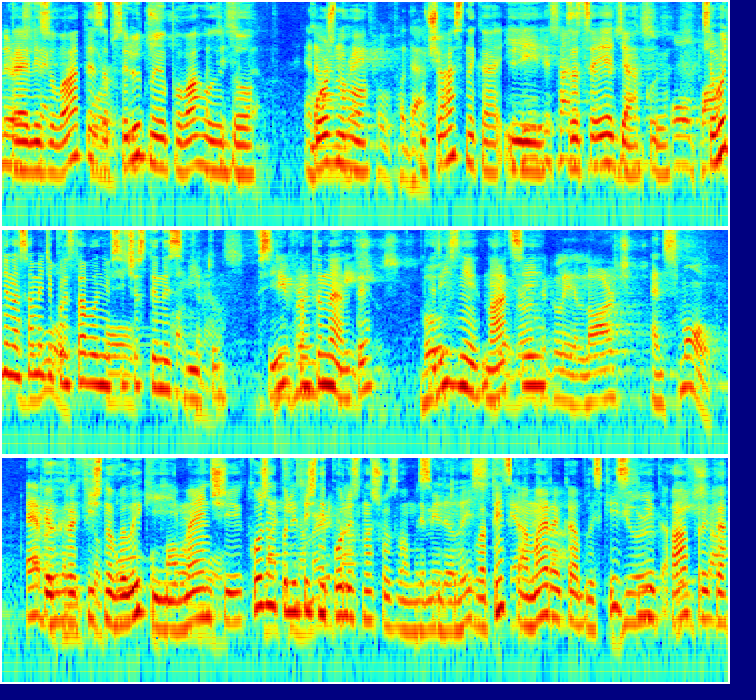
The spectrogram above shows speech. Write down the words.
реалізувати з абсолютною повагою до кожного учасника, і за це я дякую. Сьогодні на саміті представлені всі частини світу, всі континенти, різні нації, географічно великі і менші. Кожен політичний полюс нашого з вами світу. Латинська Америка, Близький Схід, Африка,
